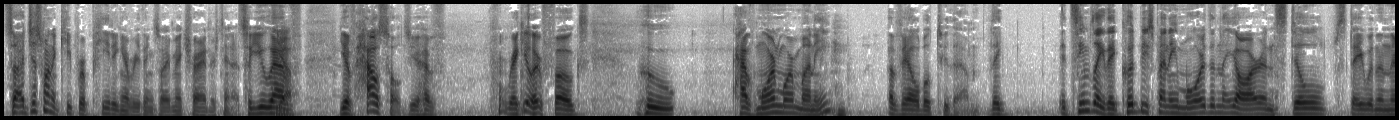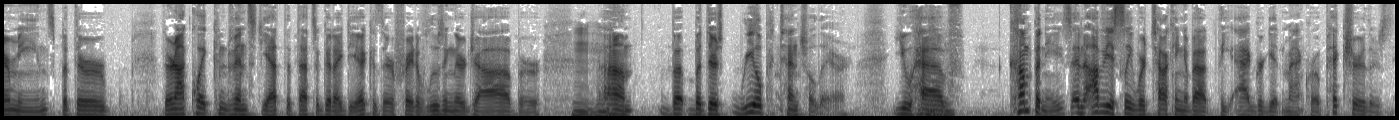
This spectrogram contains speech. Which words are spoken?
So I just want to keep repeating everything so I make sure I understand it. So you have yeah. you have households, you have regular folks who have more and more money available to them. They it seems like they could be spending more than they are and still stay within their means, but they're they're not quite convinced yet that that's a good idea because they're afraid of losing their job or mm-hmm. um, but but there's real potential there. You have mm-hmm companies, and obviously we're talking about the aggregate macro picture. There's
